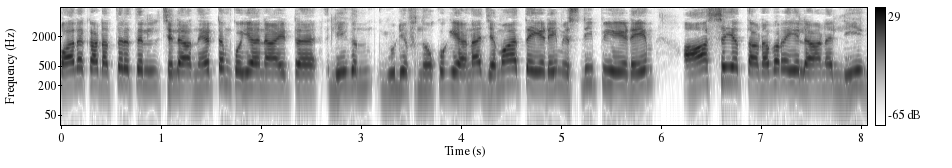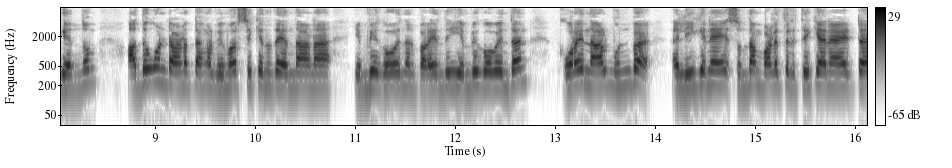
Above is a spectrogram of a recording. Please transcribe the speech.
പാലക്കാട് അത്തരത്തിൽ ചില നേട്ടം കൊയ്യാനായിട്ട് ലീഗ് യു ഡി എഫ് നോക്കുകയാണ്. ജമാഅത്തെയുടെയും എസ് ഡി പി എയുടെയും ആശയ തടവറയിലാണ് ലീഗ് എന്നും അതുകൊണ്ടാണ് തങ്ങൾ വിമർശിക്കുന്നത് എന്നാണ് എം വി ഗോവിന്ദൻ പറയുന്നത്. എം വി ഗോവിന്ദൻ കുറേ നാൾ മുൻപ് ലീഗിനെ സ്വന്തം പാളത്തിലെത്തിക്കാനായിട്ട്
